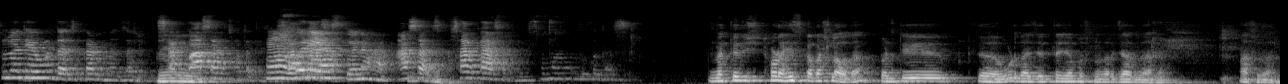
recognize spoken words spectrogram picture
तुला त्या उडदाचं काढूनच झालं. सारखं असाच होता त्याचा. वरी सारखा असतो ना हा. असाच सारखा असा. समोर दुखत असं. मग त्या दिवशी थोडा हिसका बसला होता पण ते अं, उडदाचे त्याच्यापासून जरा जास्त झालं. असं झालं.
